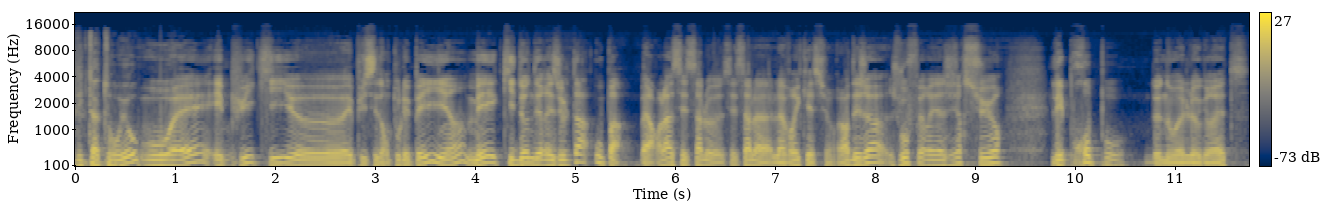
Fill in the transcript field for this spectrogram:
dictatoriaux. Ouais, et puis qui, et puis c'est dans tous les pays, hein, mais qui donne des résultats ou pas. Alors là, c'est ça le, c'est ça la, la, vraie question. Alors déjà, je vous fais réagir sur les propos de Noël Legrette.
